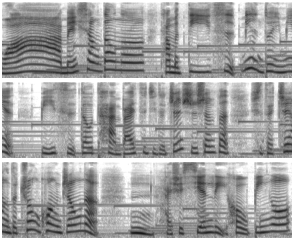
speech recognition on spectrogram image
哇，没想到呢，他们第一次面对面，彼此都坦白自己的真实身份，是在这样的状况中呢。嗯，还是先礼后兵哦。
